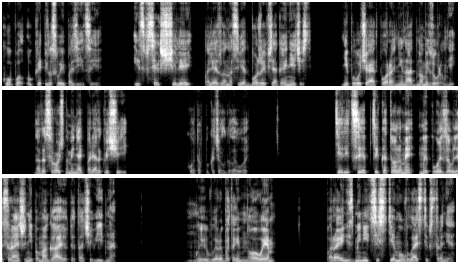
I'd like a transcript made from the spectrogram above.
Купол укрепил свои позиции. Из всех щелей полезла на свет Божий всякая нечисть, не получая отпора ни на одном из уровней. Надо срочно менять порядок вещей. Котов покачал головой. Те рецепты, которыми мы пользовались раньше, не помогают, это очевидно. Мы выработаем новые, Пора изменить систему власти в стране,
